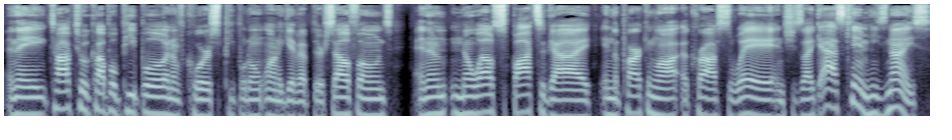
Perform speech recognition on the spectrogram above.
And they talk to a couple people and of course people don't want to give up their cell phones. And then Noelle spots a guy in the parking lot across the way and she's like, "Ask him, he's nice."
